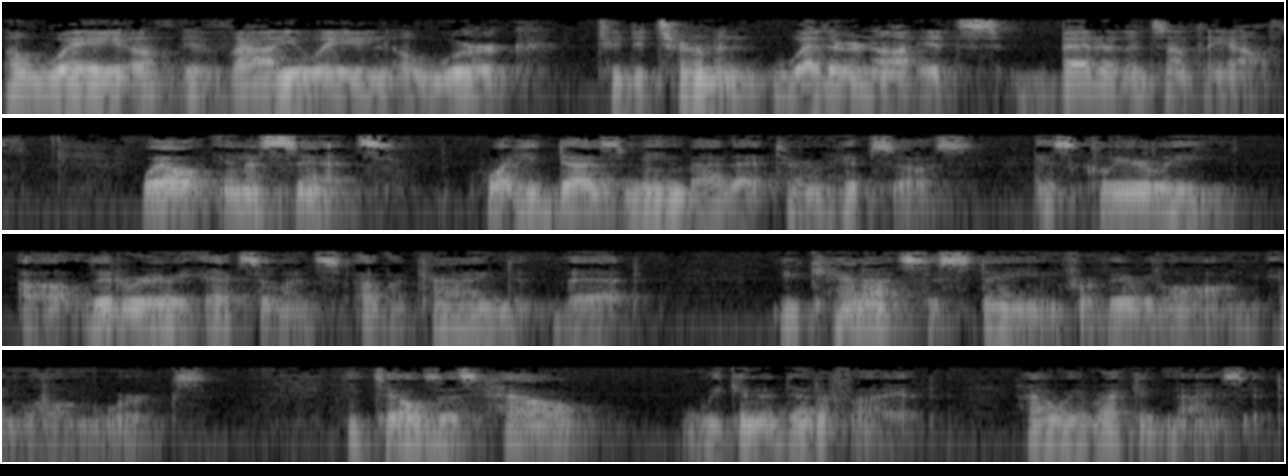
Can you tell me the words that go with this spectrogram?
a way of evaluating a work to determine whether or not it's better than something else. Well, in a sense, what he does mean by that term hypsos is clearly uh, literary excellence of a kind that you cannot sustain for very long in long works. He tells us how we can identify it, how we recognize it,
